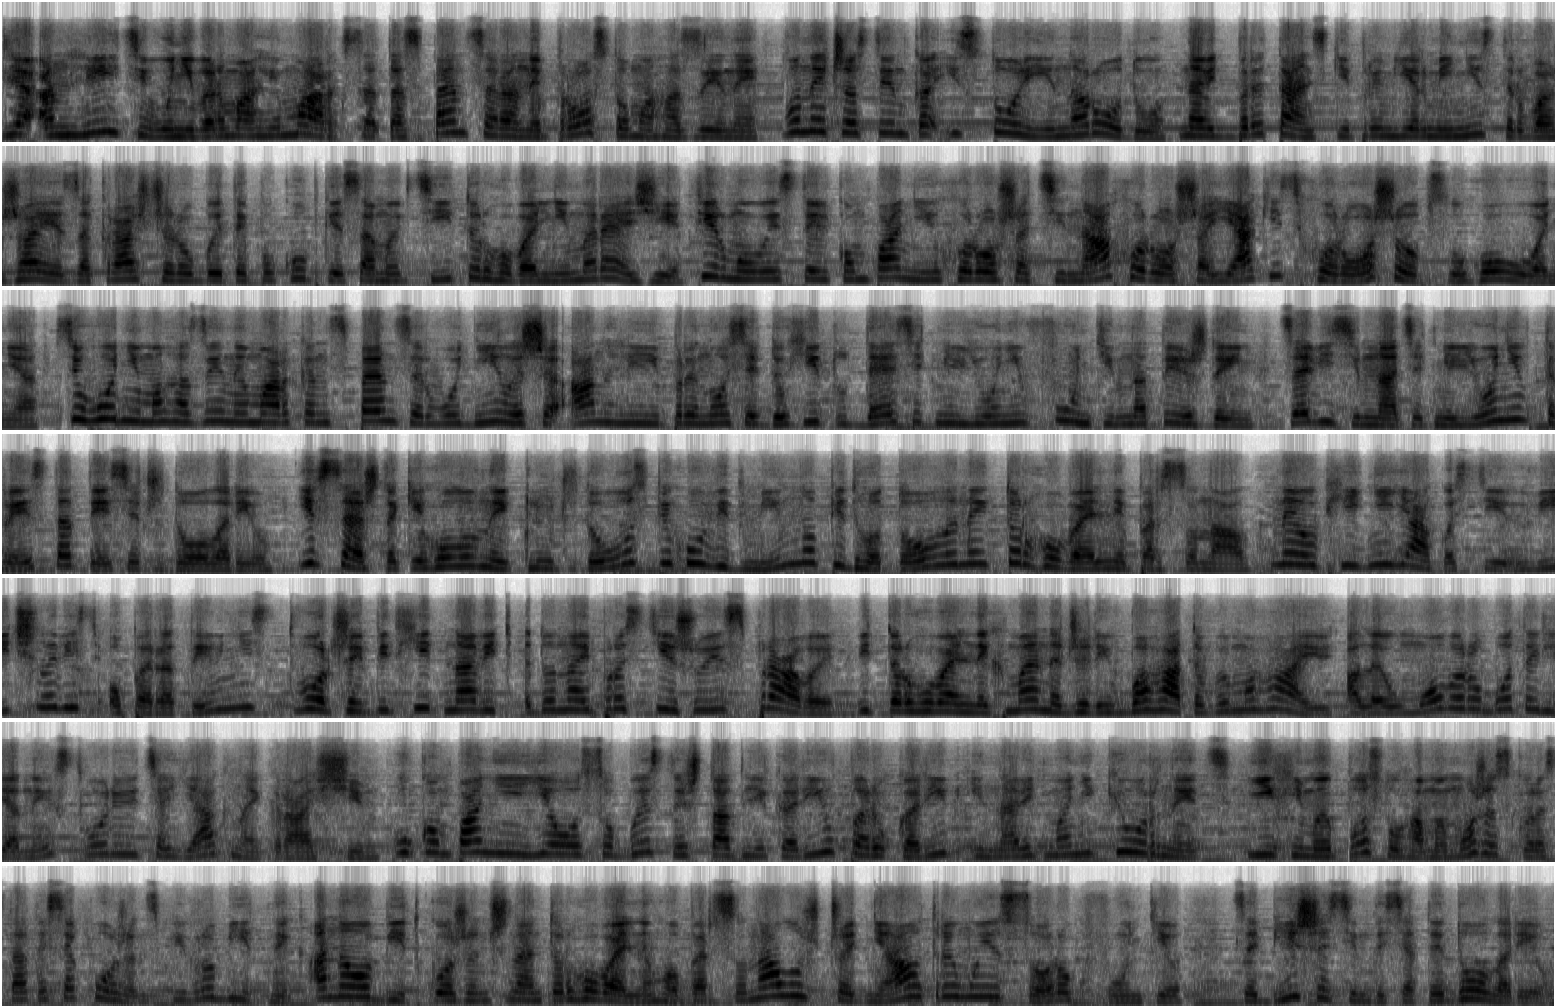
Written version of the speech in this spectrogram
Для англійців універмаги Маркса та Спенсера не просто магазини. Вони частинка історії народу. Навіть британський прем'єр-міністр вважає за краще робити покупки саме в цій торговельній мережі. Фірмовий стиль компанії хороша ціна, хороша якість, хороше обслуговування. Сьогодні магазини Марк Спенсер в одній лише Англії приносять дохід у 10 мільйонів фунтів на тиждень. Це 18 мільйонів 300 тисяч доларів. І все ж таки головний ключ до успіху відмінно підготовлений торговельний персонал. Необхідні якості, вічливість, оперативність, творчий підхід навіть до найпростішої справи. Від торговельних менеджерів багато вимагають, але умови роботи для них створюються якнайкращі. У компанії є особистий штат лікарів, перукарів і навіть манікюрниць. Їхніми послугами може скористатися кожен співробітник. А на обід кожен член торговельного персоналу щодня отримує 40 фунтів. Це більше 70 доларів.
